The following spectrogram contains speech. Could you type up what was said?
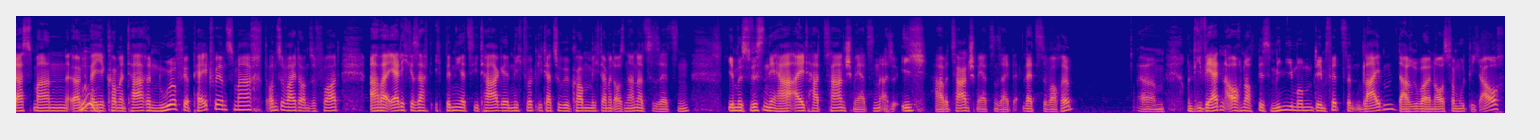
Dass man irgendwelche Kommentare nur für Patreons macht und so weiter und so fort. Aber ehrlich gesagt, ich bin jetzt die Tage nicht wirklich dazu gekommen, mich damit auseinanderzusetzen. Ihr müsst wissen, der Herr Alt hat Zahnschmerzen. Also ich habe Zahnschmerzen seit letzte Woche. Ähm, und die werden auch noch bis Minimum dem 14. bleiben. Darüber hinaus vermutlich auch,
